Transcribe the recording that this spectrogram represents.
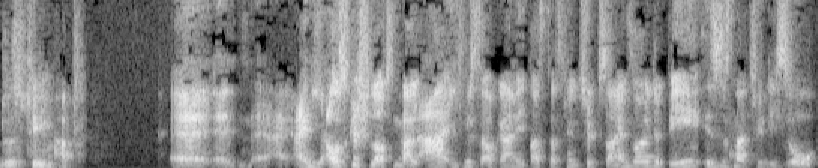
System hat? Äh, äh, eigentlich ausgeschlossen, weil A, ich wüsste auch gar nicht, was das für ein Chip sein sollte. B, ist es natürlich so,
